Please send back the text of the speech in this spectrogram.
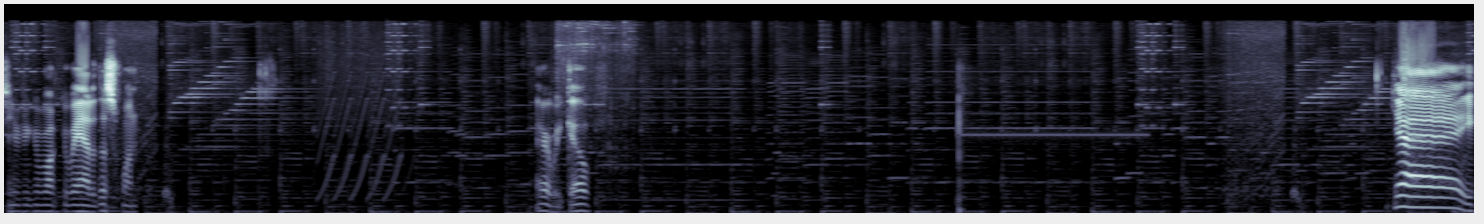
See if you can walk your way out of this one. There we go. Yay!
